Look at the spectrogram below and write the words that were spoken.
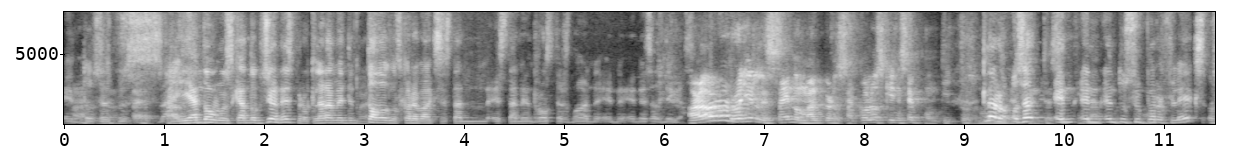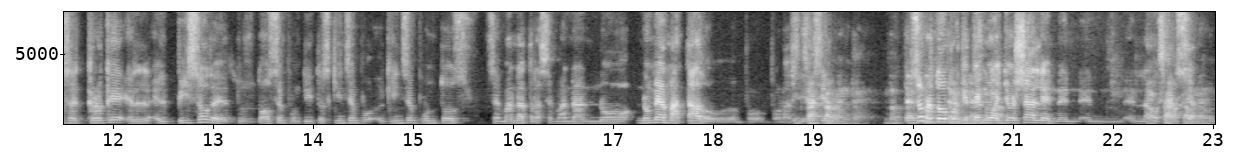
Entonces, pues ahí ando buscando opciones, pero claramente bueno. todos los corebacks están, están en rosters, ¿no? En, en, en, esas ligas. Ahora Aaron Rodgers le está yendo mal, pero sacó los 15 puntitos. Claro, o sea, en, en, tu Superflex, o sea, creo que el, el, piso de tus 12 puntitos, 15, 15 puntos semana tras semana, no, no me ha matado, por, por así Exactamente. No te, Sobre no todo porque tengo a Josh Allen en, la otra opción.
